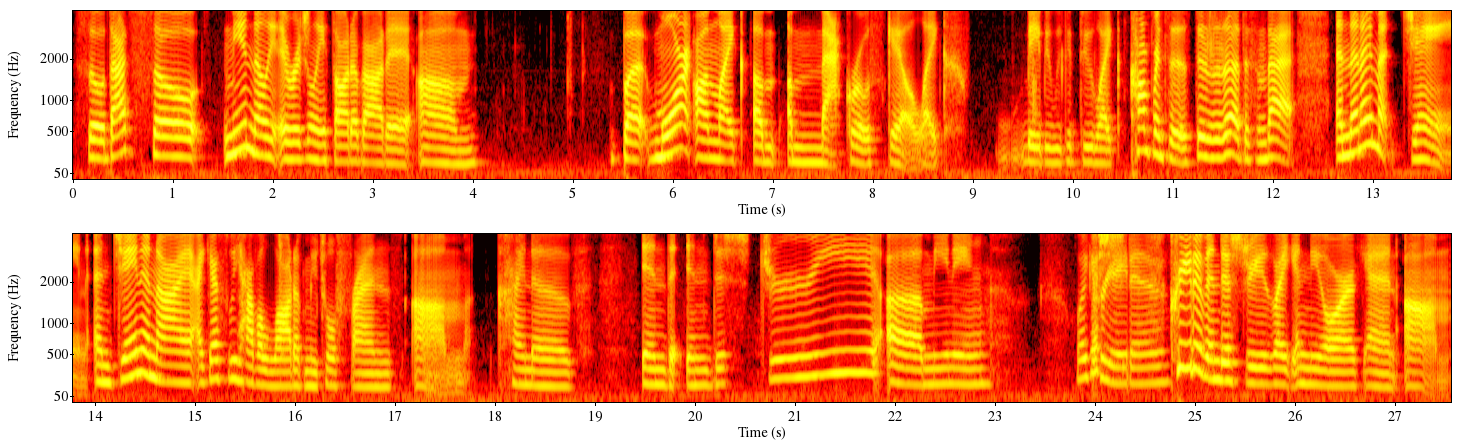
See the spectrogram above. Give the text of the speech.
so that's so me and Nellie originally thought about it um but more on like a, a macro scale like maybe we could do like conferences da, da, da, this and that and then i met jane and jane and i i guess we have a lot of mutual friends um kind of in the industry uh meaning well, I guess Creative. creative industries like in New York and um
